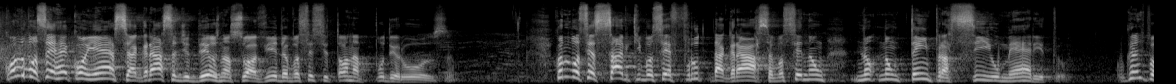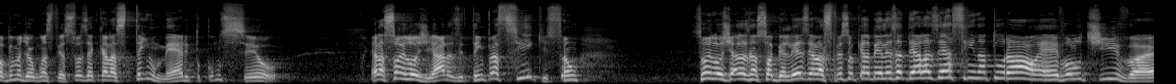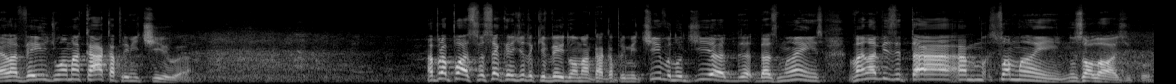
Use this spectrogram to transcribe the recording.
Quando você reconhece a graça de Deus na sua vida, você se torna poderoso. Quando você sabe que você é fruto da graça, você não, não, não tem para si o mérito. O grande problema de algumas pessoas é que elas têm o mérito como seu. Elas são elogiadas e têm para si, que são, são elogiadas na sua beleza, e elas pensam que a beleza delas é assim, natural, é evolutiva, ela veio de uma macaca primitiva. A propósito, se você acredita que veio de uma macaca primitiva, no dia das mães, vai lá visitar a sua mãe no zoológico.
